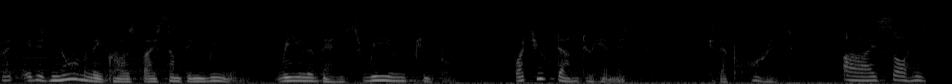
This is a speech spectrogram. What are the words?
But it is normally caused by something real. Real events, real people. What you've done to him is... is abhorrent. I saw his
